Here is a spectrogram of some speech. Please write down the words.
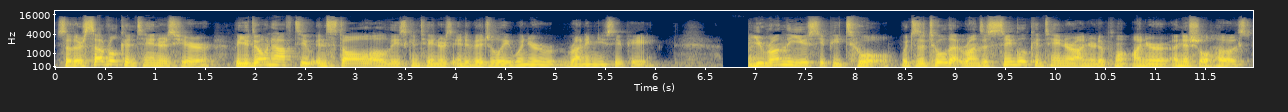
So there's several containers here, but you don't have to install all these containers individually when you're running UCP. You run the UCP tool, which is a tool that runs a single container on your, on your initial host,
